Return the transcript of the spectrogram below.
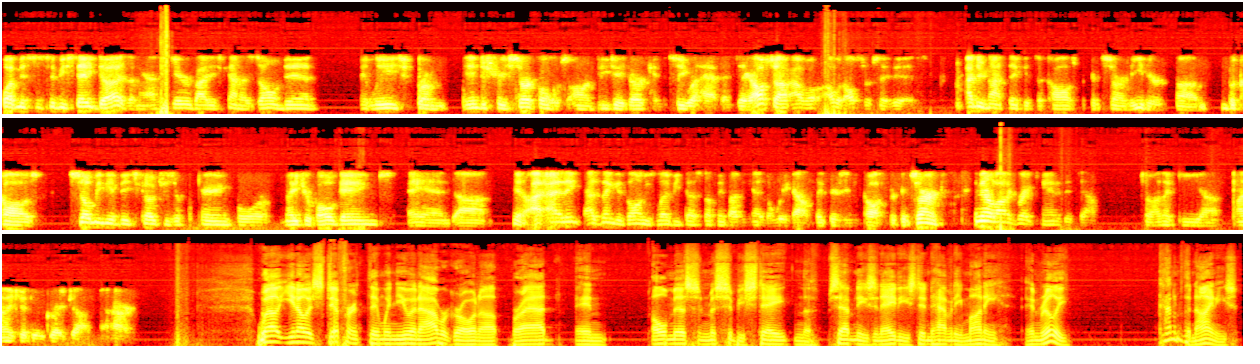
what Mississippi State does. I mean, I think everybody's kind of zoned in, at least from industry circles, on DJ Durkin to see what happens there. Also, I, will, I would also say this: I do not think it's a cause for concern either, um, because so many of these coaches are preparing for major bowl games, and uh, you know, I, I think I think as long as Lebby does something by the end of the week, I don't think there's any cause for concern. And there are a lot of great candidates out. So I think he, uh, I think he'll do a great job in that hire. Well, you know, it's different than when you and I were growing up, Brad, and Ole Miss and Mississippi State in the 70s and 80s didn't have any money, and really kind of the 90s.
